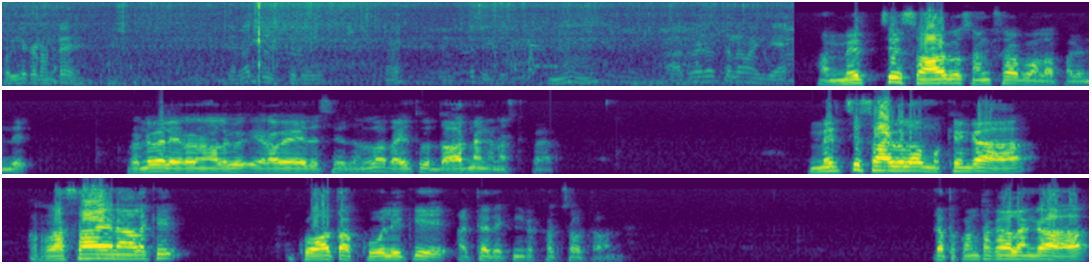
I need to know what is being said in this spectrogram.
పళ్ళు ఇక్కడ ఉంటాయి. ఎలా చూస్తారు మిర్చి సాగు సంక్షోభంలో పడింది. రెండు వేల ఇరవై నాలుగు ఇరవై ఐదు సీజన్లో రైతులు దారుణంగా నష్టపోయారు. మిర్చి సాగులో ముఖ్యంగా రసాయనాలకి కోత కూలికి అత్యధికంగా ఖర్చు అవుతా ఉంది. గత కొంతకాలంగా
